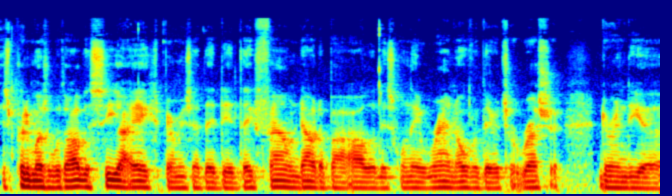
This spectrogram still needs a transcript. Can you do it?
is pretty much with all the CIA experiments that they did. They found out about all of this when they ran over there to Russia during the uh,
